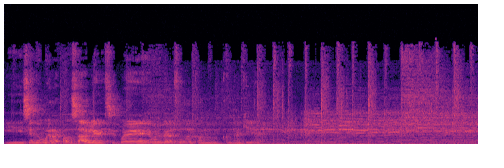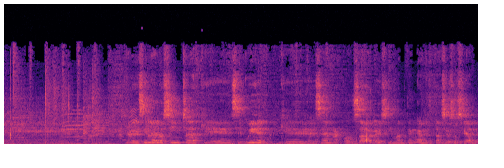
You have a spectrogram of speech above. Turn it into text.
y siendo muy responsable se puede volver al fútbol con tranquilidad. Quiero decirle a los hinchas que se cuiden, que sean responsables y mantengan distancia social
